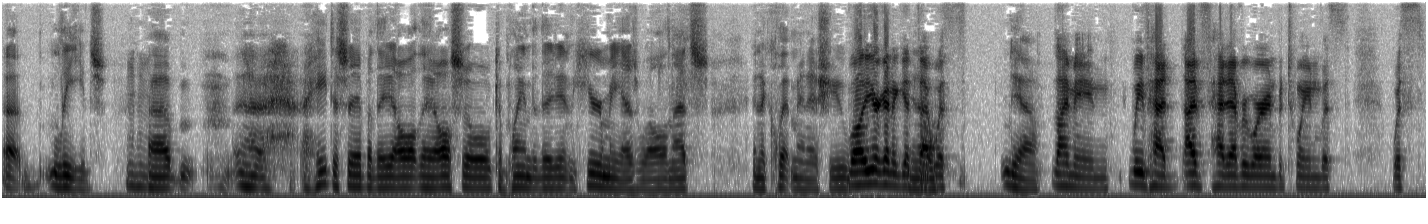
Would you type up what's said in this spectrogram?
uh, leads. Mm-hmm. Uh, I hate to say it, but they all they also complained that they didn't hear me as well, and that's an equipment issue. well, you're gonna get you that know. with. Yeah, I mean, we've had I've had everywhere in between with with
